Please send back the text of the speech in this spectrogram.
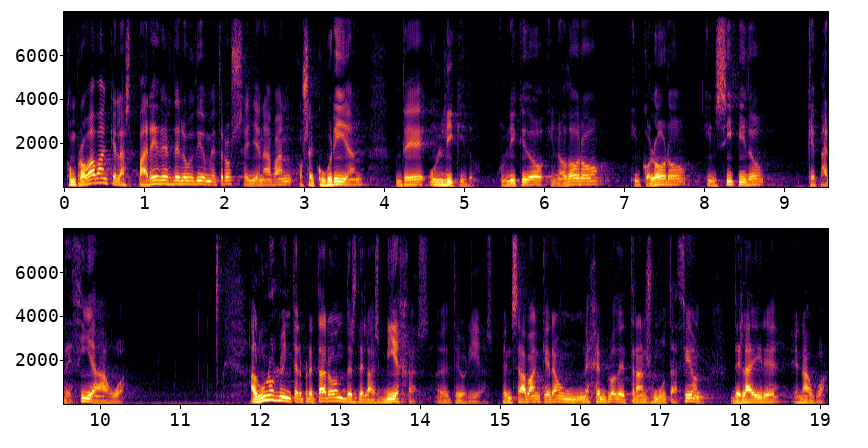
comprobaban que las paredes del eudiómetro se llenaban o se cubrían de un líquido, un líquido inodoro, incoloro, insípido, que parecía agua. Algunos lo interpretaron desde las viejas eh, teorías, pensaban que era un ejemplo de transmutación del aire en agua.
